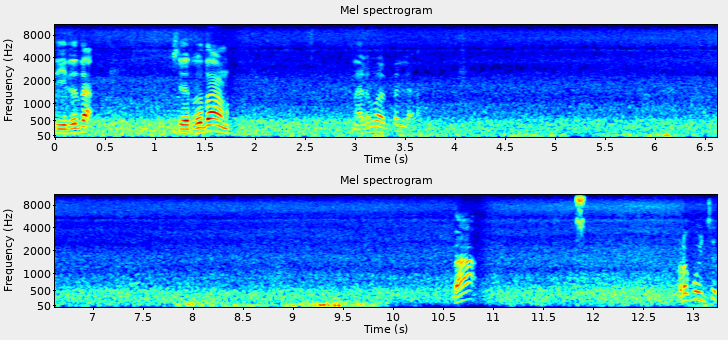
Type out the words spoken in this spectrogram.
തിരുത. ചെറുതാണ്. എന്നാലും കുഴപ്പമില്ല. ദാ. ഇവിടെ കുഴിച്ച്.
